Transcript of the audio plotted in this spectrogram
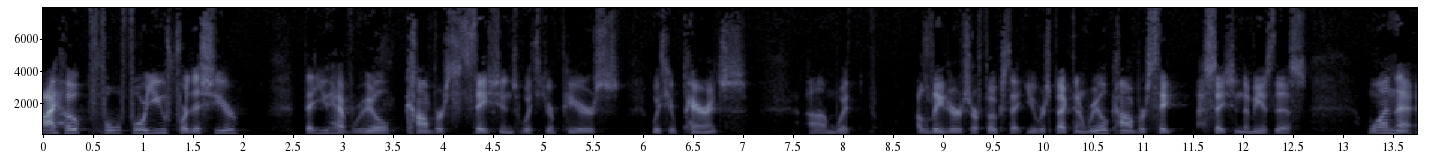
I hope for, for you for this year that you have real conversations with your peers, with your parents, um, with leaders or folks that you respect. And a real conversation to me is this one that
